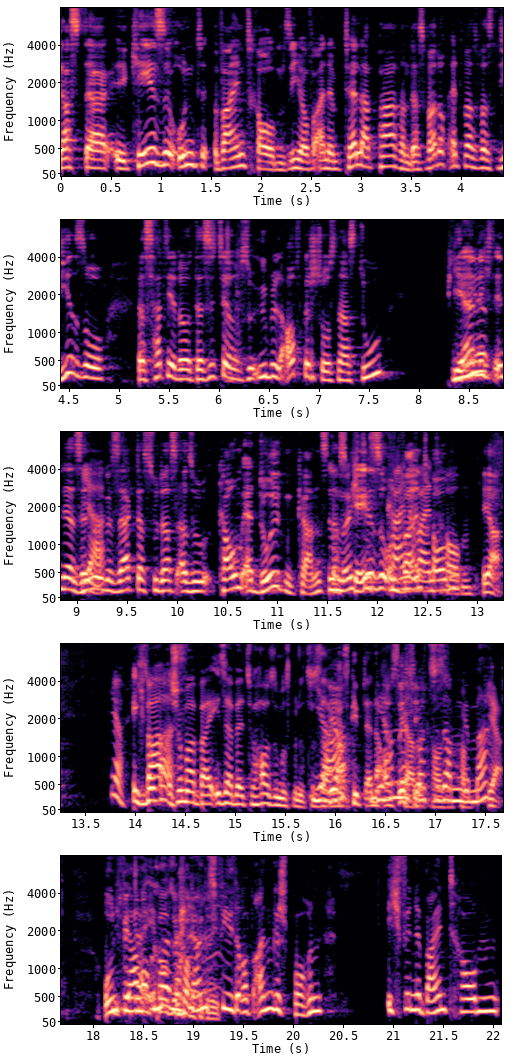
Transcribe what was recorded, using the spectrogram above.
dass da äh, Käse und Weintrauben sich auf einem Teller paaren, das war doch etwas, was dir so, das hat dir doch, das ist dir doch so übel aufgestoßen. Hast du Pierre nicht in der Sendung ja. gesagt, dass du das also kaum erdulden kannst, du dass Käse und Weintrauben, Weintrauben ja. Ja, ich war schon mal bei Isabel zu Hause, muss man dazu sagen. Ja, es gibt eine wir Ausgabe. haben das mal zusammen gemacht. Ja. Und wir haben auch immer noch ganz viel darauf angesprochen. Ich finde, Weintrauben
